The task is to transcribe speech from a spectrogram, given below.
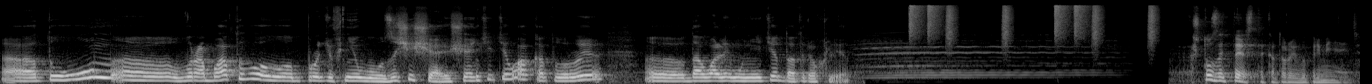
то он вырабатывал против него защищающие антитела, которые давали иммунитет до трех лет. Что за тесты, которые вы применяете?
